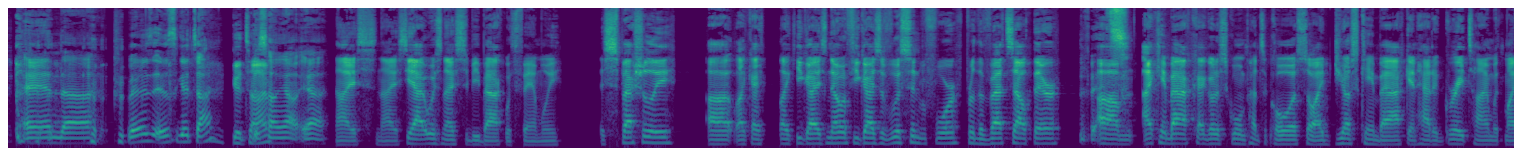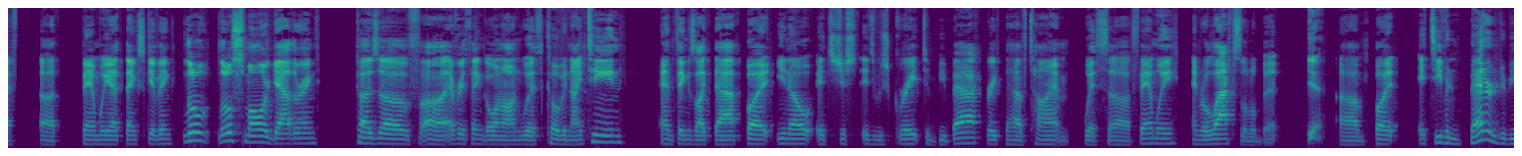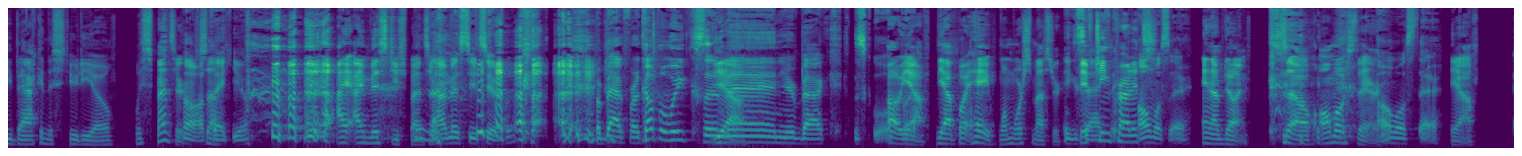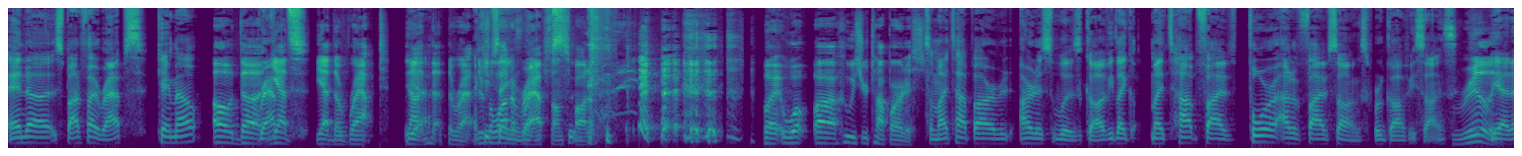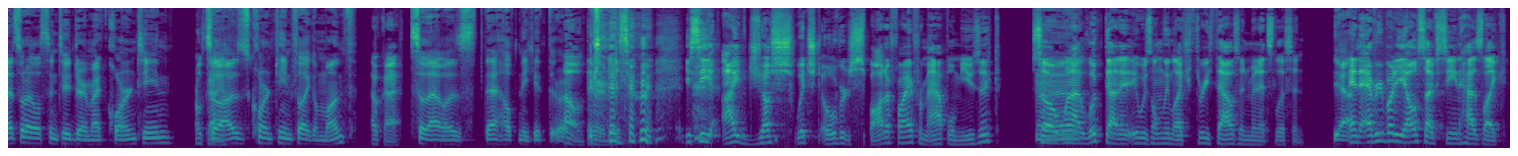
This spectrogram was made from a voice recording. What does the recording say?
And uh, it was, it was a good time. good Just time. hung out. Yeah. Nice, nice. Yeah, it was nice to be back with family, especially uh, like I like you guys know if you guys have listened before for the vets out there. Um, I came back. I go to school in Pensacola, so I just came back and had a great time with my uh, family at Thanksgiving. Little little smaller gathering because of uh, everything going on with COVID nineteen and things like that. But you know, it's just it was great to be back. Great to have time with uh, family and relax a little bit. Yeah. Um, but it's even better to be back in the studio with Spencer. oh, So- thank you. I, I missed you, Spencer. I missed you too. We're back for a couple weeks, and Yeah. then you're back to school. Oh but- yeah, yeah. But hey, one more semester, exactly. fifteen credits, Almost there. and I'm done. So almost there. Almost there. Yeah. And uh, Spotify Raps came out. Oh, the yeah, Wrapped? yeah, the wrapped, not Yeah. the, the rap. I There's a lot of raps on. Spotify. But what? Uh, who's your top artist? So my top ar- artist was Gawvi. Like my top five, four out of five songs were Gawvi songs. Really? Yeah, that's what I listened to during my quarantine. Okay. So I was quarantined for like a month. okay. So that was that helped me get through it. Oh, there it is. you see, I just switched over to Spotify from Apple Music. So when Uh-huh. I looked at it, it was only like 3,000 minutes listened. yeah. And everybody else I've seen has like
